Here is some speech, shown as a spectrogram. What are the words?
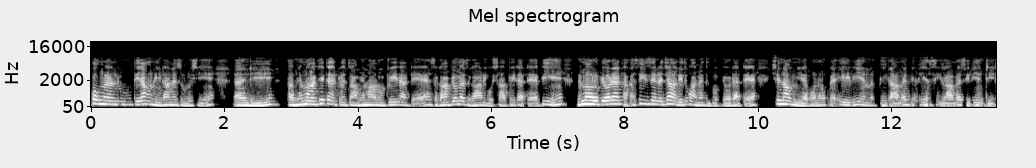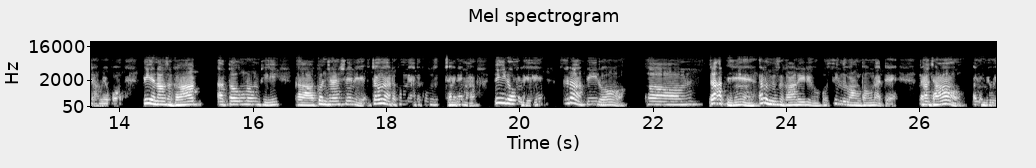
ပုံမှန်လူတယောက်အနေထားနဲ့ဆိုလို့ရှိရင်အဲဒီမြန်မာဖြစ်တဲ့အတွက်ကြောင့်မြန်မာလိုတွေးတတ်တယ်စကားပြောမဲ့စကားတွေကိုရှာတွေးတတ်တယ်ပြီးရင်မြန်မာလိုပြောတဲ့အခါအစီအစဉ်တကျလေးသူဟာနဲ့သူကိုပြောတတ်တယ်ရှင်းနောက်ညီရပေါ့နော် A ပြီးရင် B လာမယ် B ပြီးရင် C လာမယ် C ပြီးရင် D ဒါမျိုးပေါ့ပြီးရင်နောက်စကားအသုံးလုံးဒီအာ conjunction တွေအကြောင်းအရာတစ်ခုနဲ့တစ်ခုခြားထဲမှာပြီးတော့လေ အဲ့ဒါပြီးတော့အမ်ဒါအပြင်အဲ့လိုမျိုးစကားလေးတွေကိုကိုစီလူအောင်သုံးတတ်တယ်ဒါကြောင့်အဲ့လိုမျိုး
